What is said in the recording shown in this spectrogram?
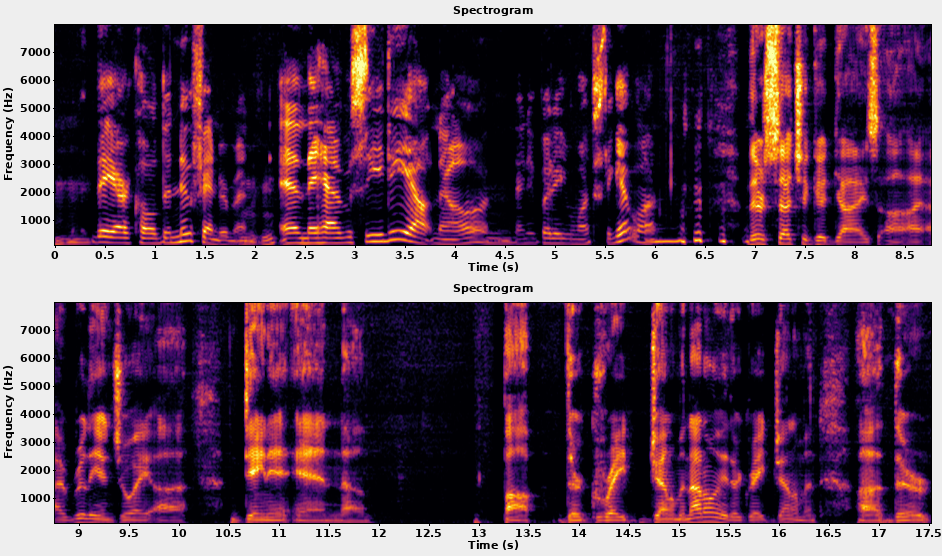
They are called the New Fenderman, Mm-hmm. and they have a CD out now. And anybody who wants to get one, They're such a good guys. Uh, I, I really enjoy uh, Dana and um, Bob. They're great gentlemen. Not only they're great gentlemen, uh, they're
